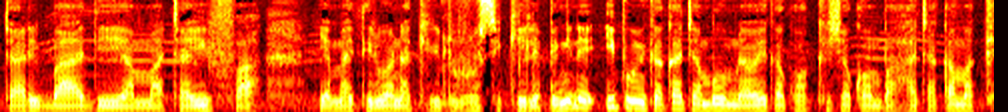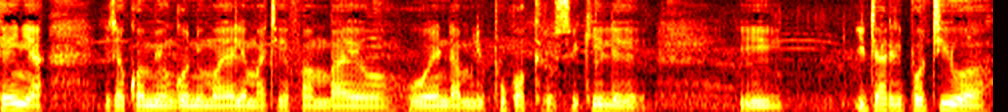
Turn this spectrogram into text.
tayari baadhi ya mataifa yameathiriwa na kirusi kile. Pengine ipo mikakati ambayo mnaweka kuhakikisha kwamba hata kama Kenya itakuwa miongoni mwa yale mataifa ambayo huenda mlipuko wa kirusi kile itaripotiwa,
